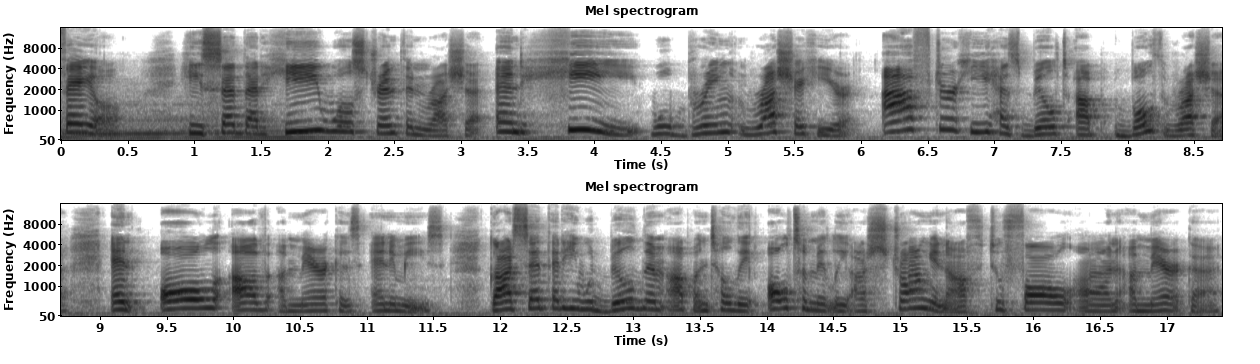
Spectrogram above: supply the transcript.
fail. He said that He will strengthen Russia and He will bring Russia here after he has built up both Russia and all of America's enemies. God said that he would build them up until they ultimately are strong enough to fall on America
